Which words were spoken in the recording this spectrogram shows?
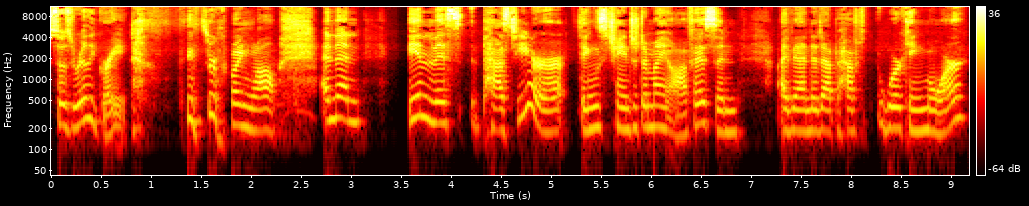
So it's really great. things are going well. And then in this past year, things changed in my office and I've ended up have, working more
